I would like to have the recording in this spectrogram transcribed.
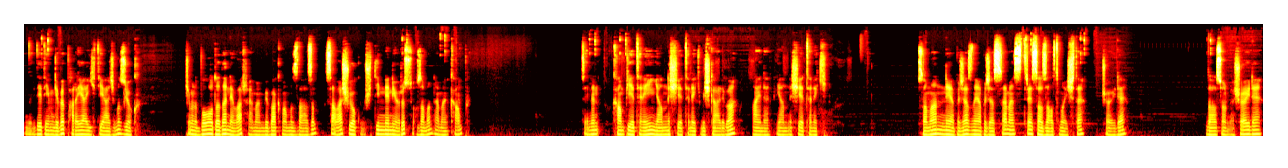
Dediğim gibi paraya ihtiyacımız yok. Şimdi bu odada ne var? Hemen bir bakmamız lazım. Savaş yokmuş. Dinleniyoruz. O zaman hemen kamp. Senin kamp yeteneğin yanlış yetenekmiş galiba. Aynen yanlış yetenek. O zaman ne yapacağız ne yapacağız? Hemen stres azaltma işte. Şöyle. Daha sonra şöyle.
